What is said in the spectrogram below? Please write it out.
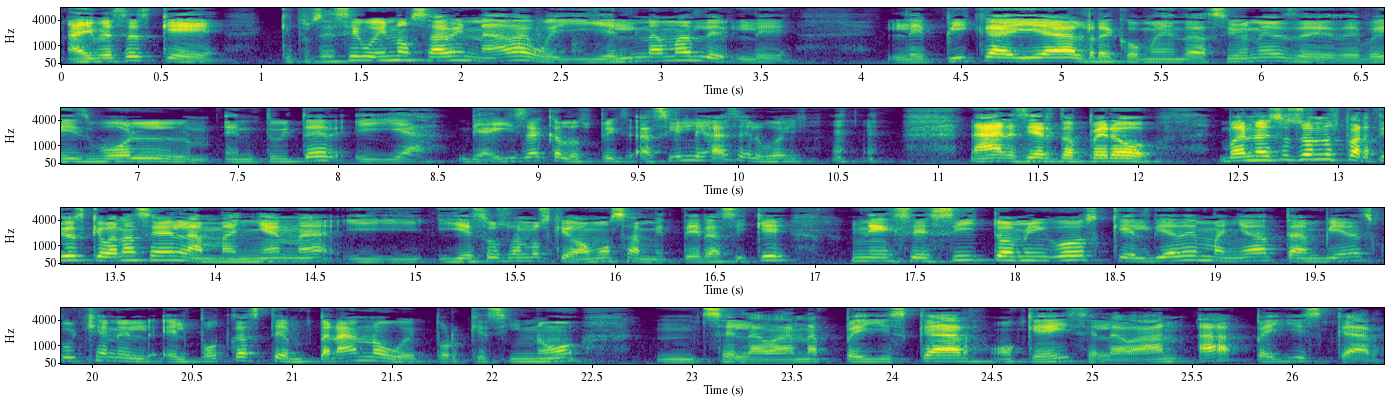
Hay veces que, que pues ese güey no sabe nada, güey. Y él nada más le, le, le pica ahí a recomendaciones de, de, béisbol en Twitter y ya, de ahí saca los picks. Así le hace el güey. Nada, es cierto, pero bueno, esos son los partidos que van a ser en la mañana y, y, esos son los que vamos a meter. Así que necesito, amigos, que el día de mañana también escuchen el, el podcast temprano, güey, porque si no, se la van a pellizcar, ¿ok? Se la van a pellizcar.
